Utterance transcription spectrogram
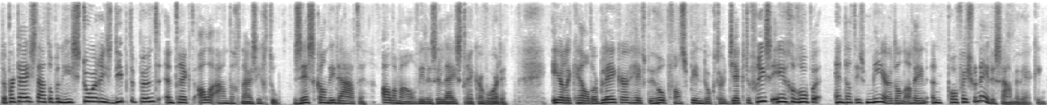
De partij staat op een historisch dieptepunt en trekt alle aandacht naar zich toe. Zes kandidaten, allemaal willen ze lijsttrekker worden. Eerlijk Helder Bleker heeft de hulp van spindokter Jack de Vries ingeroepen... en dat is meer dan alleen een professionele samenwerking.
